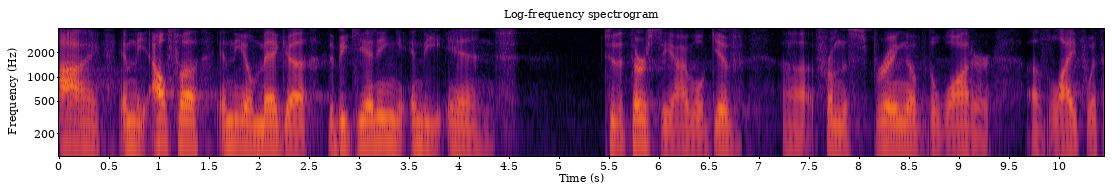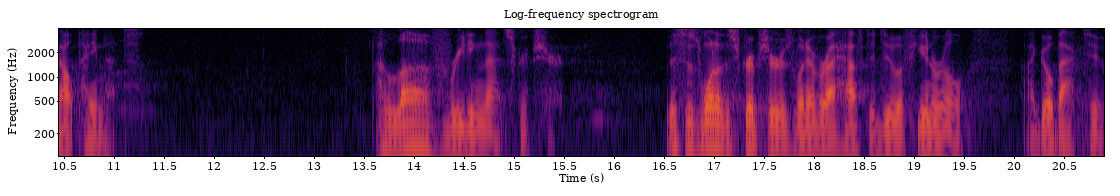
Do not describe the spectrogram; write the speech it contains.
I am the Alpha and the Omega, the beginning and the end. To the thirsty, I will give uh, from the spring of the water of life without payment. I love reading that scripture. This is one of the scriptures whenever I have to do a funeral, I go back to.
